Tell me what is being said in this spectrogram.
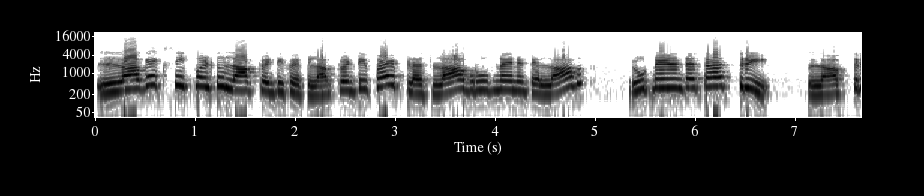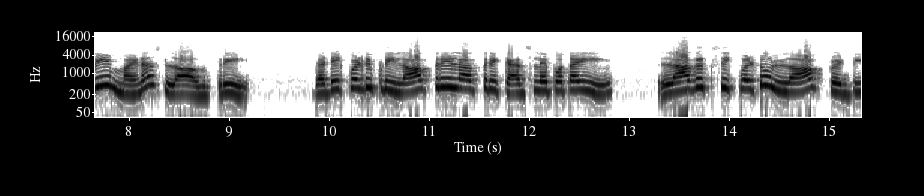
log x equal to log twenty five log twenty five plus log root nine అంటే లాగ్ రూట్ నైన్ అంటే ఎంత? Three log three minus log three that equal to ఇప్పుడు ఈ log three log three cancel అయిపోతాయి. Log x equal to log twenty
